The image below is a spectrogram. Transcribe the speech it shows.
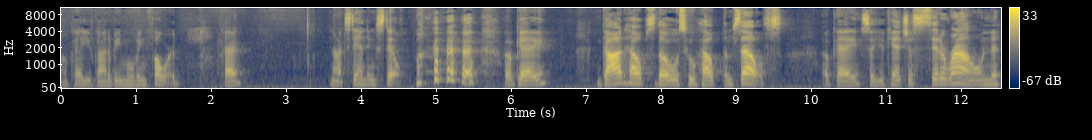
Okay, you've got to be moving forward. Okay, not standing still. okay, God helps those who help themselves. Okay, so you can't just sit around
